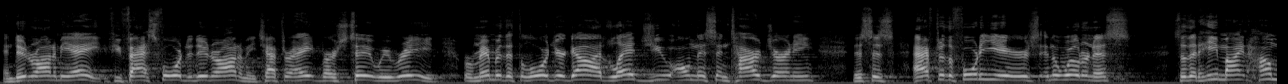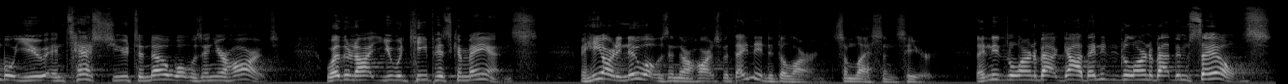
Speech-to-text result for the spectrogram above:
In Deuteronomy 8, if you fast forward to Deuteronomy chapter 8, verse 2, we read, Remember that the Lord your God led you on this entire journey. This is after the 40 years in the wilderness, so that he might humble you and test you to know what was in your heart, whether or not you would keep his commands. I mean, he already knew what was in their hearts, but they needed to learn some lessons here. They needed to learn about God. They needed to learn about themselves.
